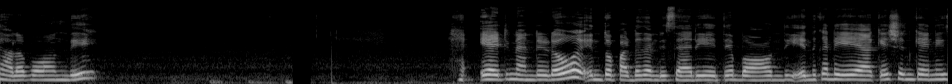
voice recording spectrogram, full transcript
చాలా బాగుంది. ఎయిటీన్ హండ్రెడ్ ఎంతో పడ్డదండి శారీ అయితే బాగుంది. ఎందుకంటే ఏ అకేషన్కైనా ఈ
